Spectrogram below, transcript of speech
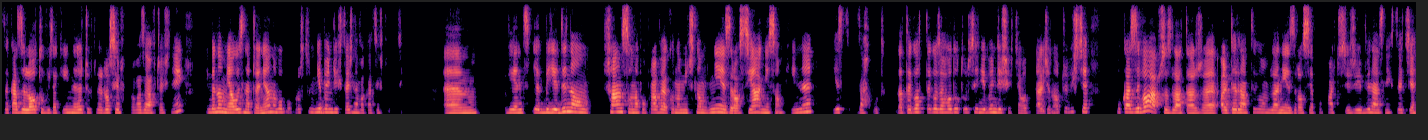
zakazy lotów i takie inne rzeczy, które Rosja wprowadzała wcześniej, nie będą miały znaczenia, no bo po prostu nie będzie stać na wakacje w Turcji. Um, więc jakby jedyną szansą na poprawę ekonomiczną nie jest Rosja, nie są Chiny, jest Zachód. Dlatego od tego Zachodu Turcja nie będzie się chciała oddalić. Ona oczywiście pokazywała przez lata, że alternatywą dla niej jest Rosja. Popatrzcie, jeżeli wy nas nie chcecie,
